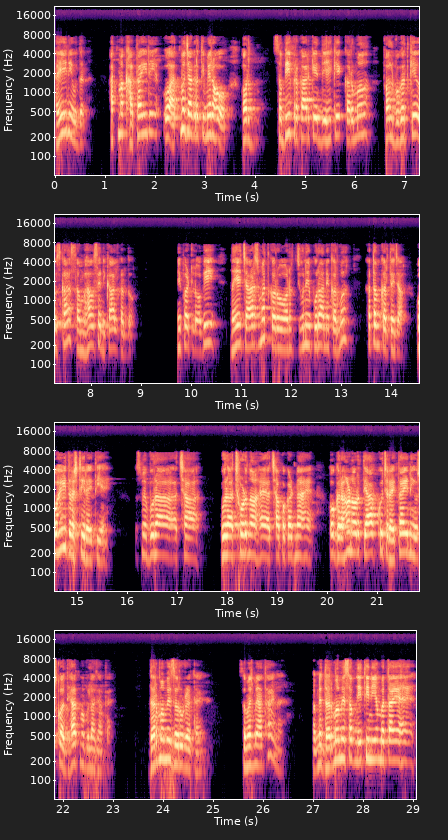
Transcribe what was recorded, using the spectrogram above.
है ही नहीं उधर। आत्मा खाता ही नहीं, वो आत्म जागृति में रहो और सभी प्रकार के देह के कर्म, फल, भुगत के उसका संभाव से निकाल कर दो। निपट लो, अभी नए चार्ज मत करो और जूने पुराने कर्म खत्म करते जाओ। वही दृष्टि रहती है। उसमें बुरा अच्छा बुरा छोड़ना है अच्छा पकड़ना है, वो ग्रहण और त्याग कुछ रहता ही नहीं, उसको अध्यात्म बोला जाता है। धर्म में ज़रूर रहता है। समझ में आता है ना? हमने धर्म में सब नीति नियम बताए हैं।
